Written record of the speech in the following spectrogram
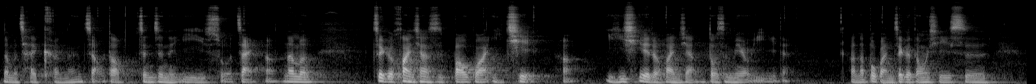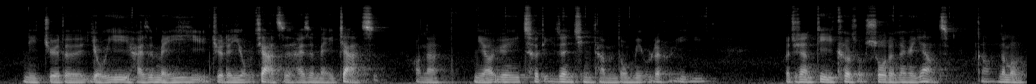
那么才可能找到真正的意义所在啊。那么这个幻象是包括一切啊，一切的幻象都是没有意义的啊。那不管这个东西是你觉得有意义还是没意义，觉得有价值还是没价值。好，那你要愿意彻底认清他们都没有任何意义，那就像第一课所说的那个样子啊，那么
